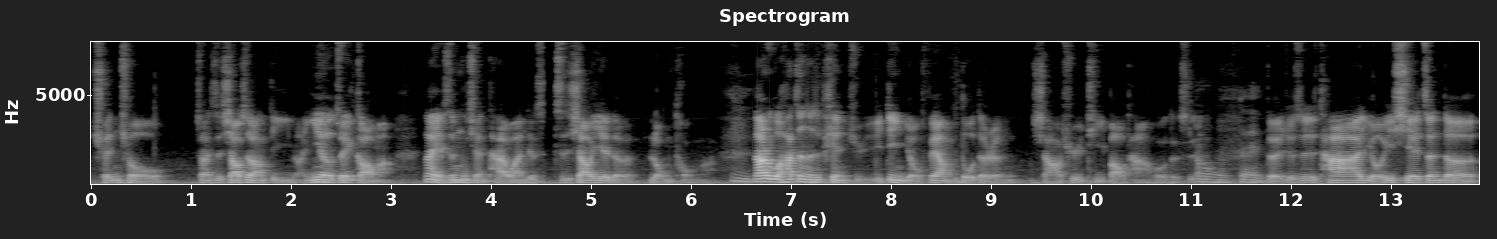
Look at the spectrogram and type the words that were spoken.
全球算是销售量第一嘛，营业额最高嘛，那也是目前台湾就是直销业的龙头嘛。嗯，那如果它真的是骗局，一定有非常多的人想要去踢爆它，或者是哦，对对，就是它有一些真的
